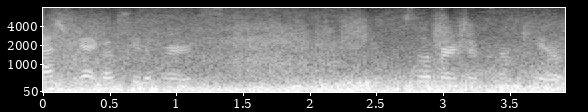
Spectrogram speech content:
Gosh, we gotta go see the birds. These little birds are so cute.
